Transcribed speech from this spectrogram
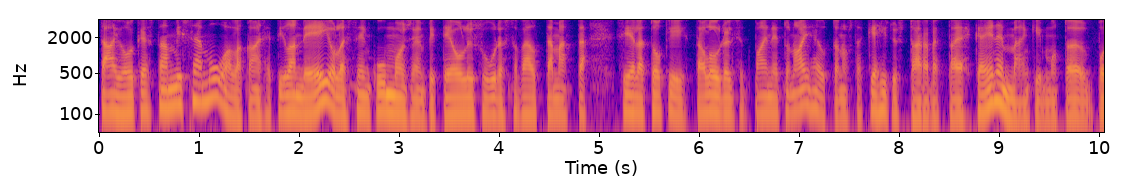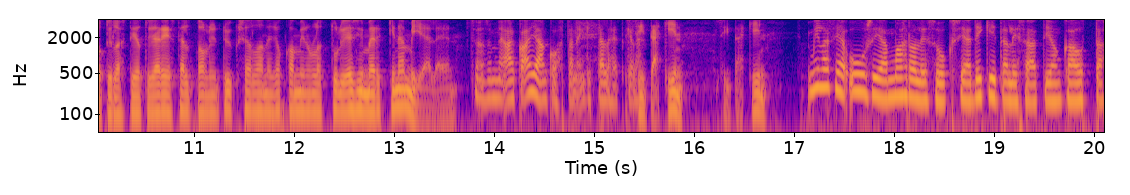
Tai oikeastaan missään muuallakaan se tilanne ei ole sen kummoisempi teollisuudessa välttämättä. Siellä toki taloudelliset paineet on aiheuttanut sitä kehitystarvetta ehkä enemmänkin, mutta potilastietojärjestelmä oli nyt yksi sellainen, joka minulle tuli esimerkkinä mieleen. Se on semmoinen aika ajankohtainenkin tällä hetkellä. Sitäkin, sitäkin. Millaisia uusia mahdollisuuksia digitalisaation kautta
